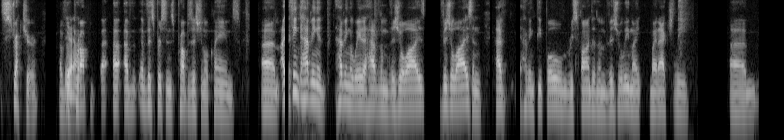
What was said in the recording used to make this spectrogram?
structure of the Yeah. prop uh, uh, of, of this person's propositional claims. Um, I think having a having a way to have them visualize visualize and have having people respond to them visually might might actually um,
